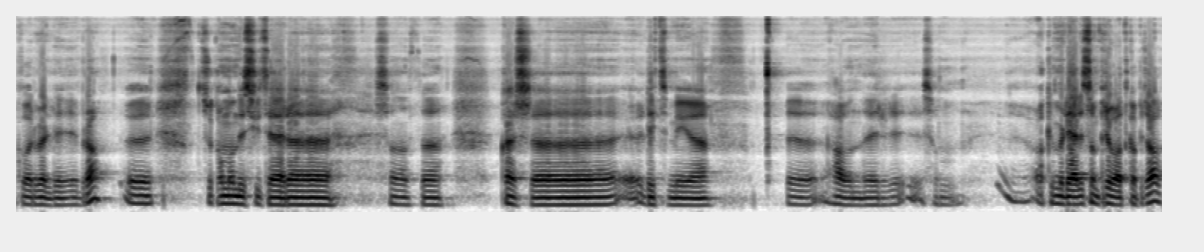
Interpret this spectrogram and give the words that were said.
går veldig bra. Så kan man diskutere sånn at kanskje litt mye havner som akkumuleres som privatkapital.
